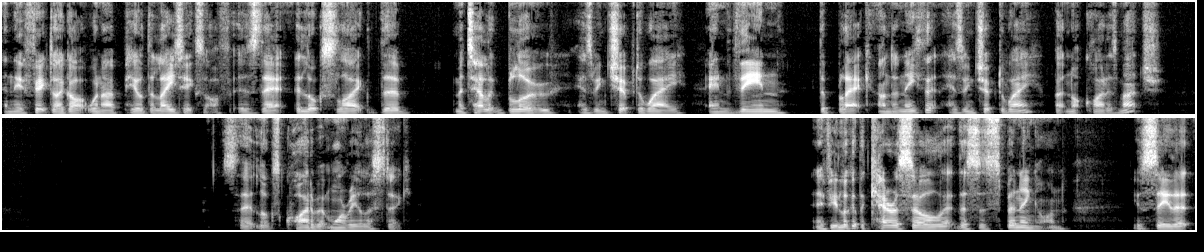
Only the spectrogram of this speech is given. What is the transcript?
And the effect I got when I peeled the latex off is that it looks like the metallic blue has been chipped away and then the black underneath it has been chipped away, but not quite as much. So it looks quite a bit more realistic. And if you look at the carousel that this is spinning on, you'll see that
